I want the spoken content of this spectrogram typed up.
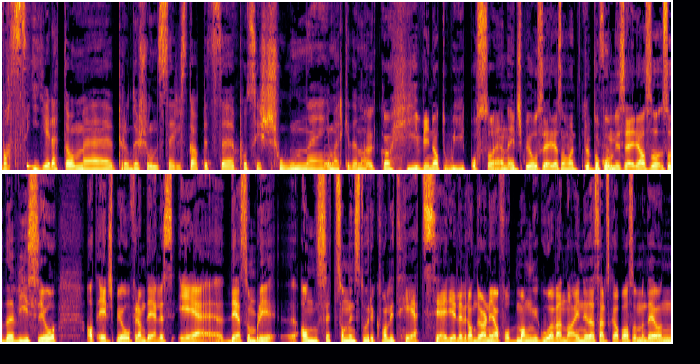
hva sier dette om eh, produksjonsselskapets eh, posisjon i markedet nå? Jeg kan hive inn at Weep også er en HBO-serie som vant på komiserier, så, så, det viser jo at HBO fremdeles er det som blir ansett som den store kvalitetsserieleverandøren. De har fått mange gode venner inn i det selskapet, altså, men det er jo en,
